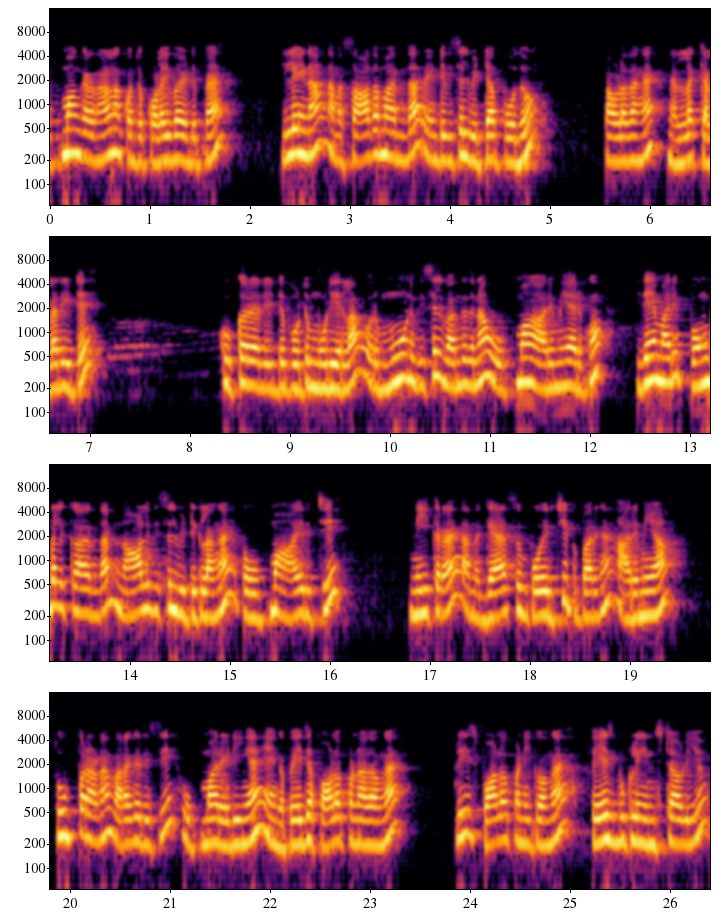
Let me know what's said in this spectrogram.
உப்புமாங்கிறதுனால நான் கொஞ்சம் குலைவாக எடுப்பேன். இல்லைன்னா நம்ம சாதமாக இருந்தால் ரெண்டு விசில் விட்டால் போதும். இப்போ அவ்வளோதாங்க நல்லா கிளறிட்டு குக்கரை லிட்டு போட்டு மூடிடலாம். ஒரு மூணு விசில் வந்ததுன்னா உப்புமா அருமையாக இருக்கும். இதே மாதிரி பொங்கலுக்காக இருந்தால் நாலு விசில் விட்டுக்கலாங்க. இப்போ உப்புமா ஆயிடுச்சு நீக்கிறேன் அந்த கேஸும் போயிடுச்சு இப்போ பாருங்கள் அருமையாக சூப்பரான வரகரிசி உப்புமா ரெடிங்க. எங்கள் பேஜை ஃபாலோ பண்ணாதவங்க ப்ளீஸ் ஃபாலோ பண்ணிக்கோங்க. ஃபேஸ்புக்லேயும் இன்ஸ்டாவிலையும்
